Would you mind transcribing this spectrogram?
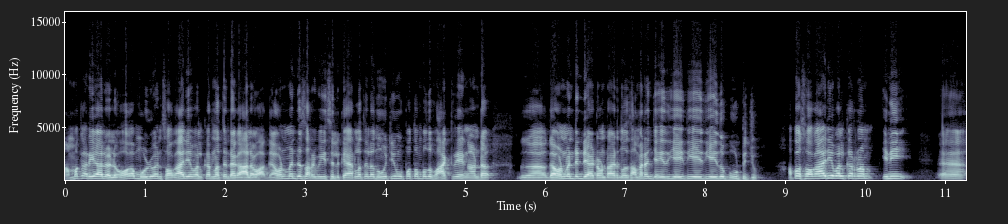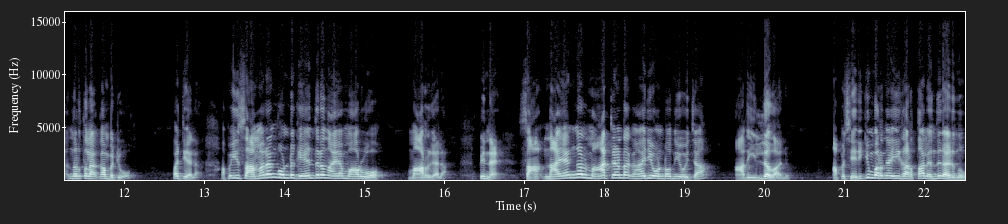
നമുക്കറിയാലോ ലോകം മുഴുവൻ സ്വകാര്യവൽക്കരണത്തിന്റെ കാലമാണ് ഗവൺമെന്റ് സർവീസിൽ കേരളത്തിലെ നൂറ്റി മുപ്പത്തൊമ്പത് ഫാക്ടറി എങ്ങാണ്ട് ഗവൺമെന്റിന്റെ ആയിട്ടുണ്ടായിരുന്നത് സമരം ചെയ്ത് ചെയ്ത് ചെയ്ത് ചെയ്ത് പൂട്ടിച്ചു. അപ്പോൾ സ്വകാര്യവൽക്കരണം ഇനി നിർത്തലാക്കാൻ പറ്റുമോ പറ്റിയല്ല. അപ്പോൾ ഈ സമരം കൊണ്ട് കേന്ദ്ര നയം മാറുമോ മാറുകയില്ല. പിന്നെ നയങ്ങൾ മാറ്റേണ്ട കാര്യമുണ്ടോ എന്ന് ചോദിച്ചാൽ അതില്ല താനും. അപ്പോൾ ശരിക്കും പറഞ്ഞാൽ ഈ ഹർത്താൽ എന്തിനായിരുന്നു?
